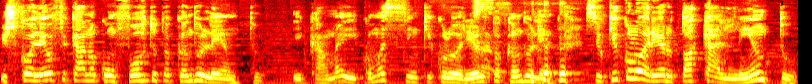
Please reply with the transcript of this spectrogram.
escolheu ficar no conforto tocando lento. E calma aí, como assim Kiko Loureiro tocando lento? Se o Kiko Loureiro toca lento,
